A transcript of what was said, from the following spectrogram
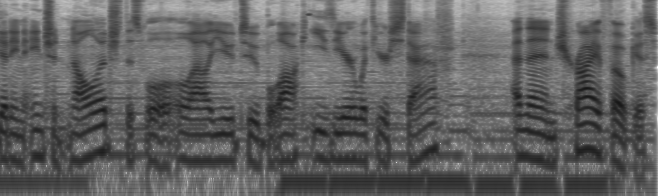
getting Ancient Knowledge. This will allow you to block easier with your staff. And then Tri-Focus,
